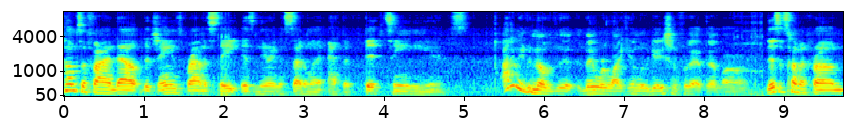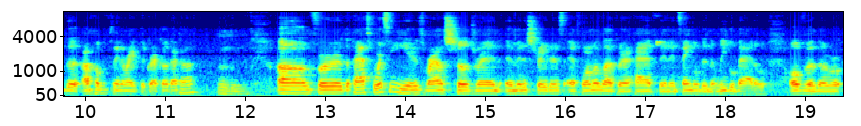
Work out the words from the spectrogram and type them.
come to find out the James Brown estate is nearing a settlement after 15 years. I didn't even know that they were like in litigation for that that long. This is coming from the I'm hoping saying it right, the Grio.com. Mm-hmm. Um, for the past 14 years, Brown's children, administrators, and former lover have been entangled in a legal battle over the Ro-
